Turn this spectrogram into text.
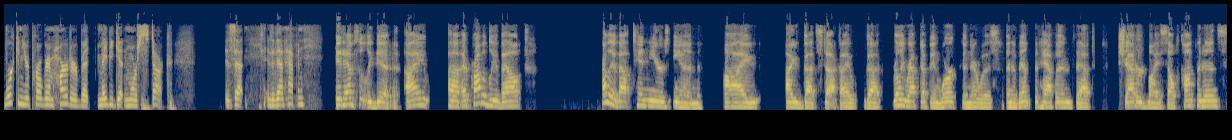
working your program harder, but maybe getting more stuck. Is that, did that happen? It absolutely did. I, uh, at probably about, probably about 10 years in, I, I got stuck. I got really wrapped up in work and there was an event that happened that shattered my self confidence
